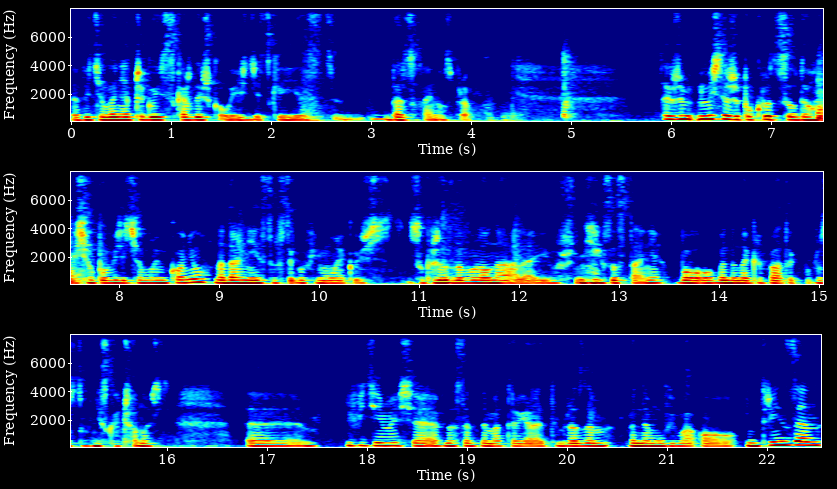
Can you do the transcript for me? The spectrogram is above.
wyciągania czegoś z każdej szkoły jeździeckiej jest bardzo fajną sprawą. Także myślę, że pokrótce udało mi się opowiedzieć o moim koniu. Nadal nie jestem z tego filmu jakoś super zadowolona, ale już niech zostanie, bo będę nagrywała tak po prostu w nieskończoność. Ym, I widzimy się w następnym materiale. Tym razem będę mówiła o Intrinzen,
